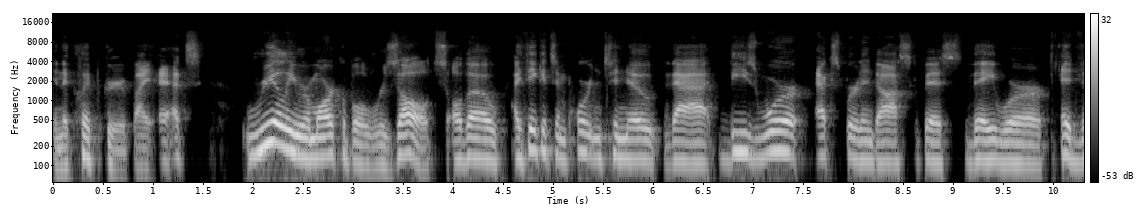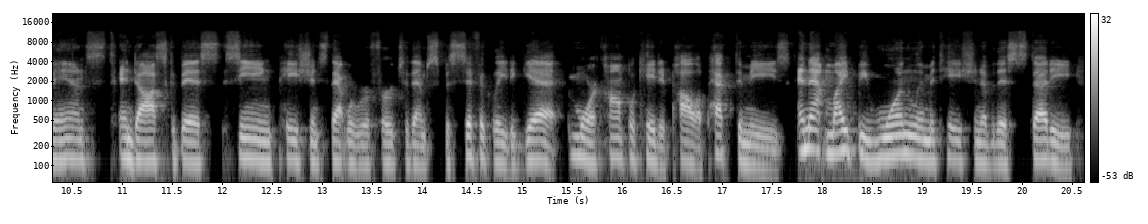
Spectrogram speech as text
in the clip group. I, that's really remarkable results. Although I think it's important to note that these were expert endoscopists, they were advanced endoscopists seeing patients that were referred to them specifically to get more complicated polypectomies. And that might be one limitation of this study.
